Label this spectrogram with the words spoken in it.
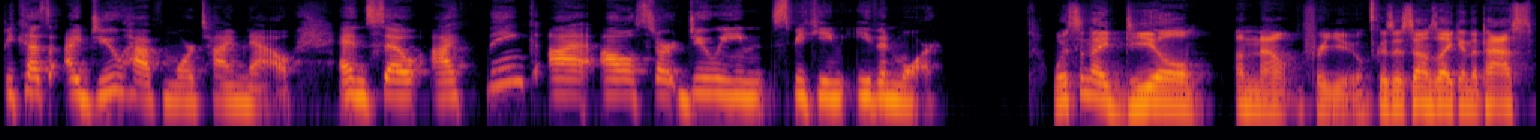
because I do have more time now. And so I think I, I'll start doing speaking even more. What's an ideal amount for you? Because it sounds like in the past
